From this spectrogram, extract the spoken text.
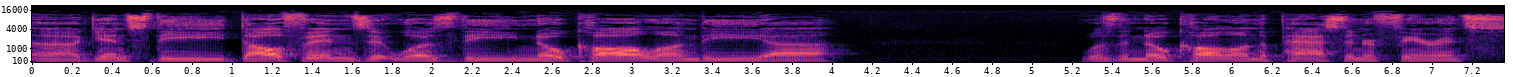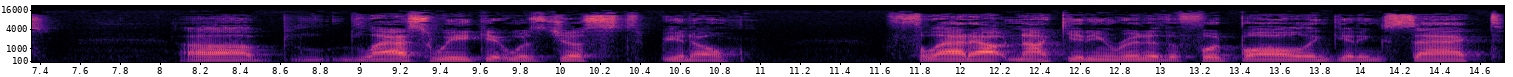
uh, against the Dolphins, it was the no call on the uh, was the no call on the pass interference. Uh, last week it was just, you know, flat out not getting rid of the football and getting sacked.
